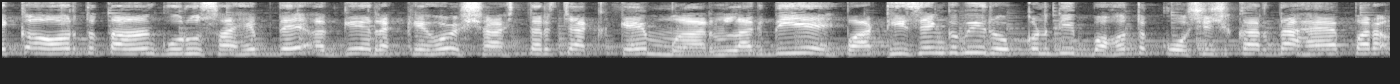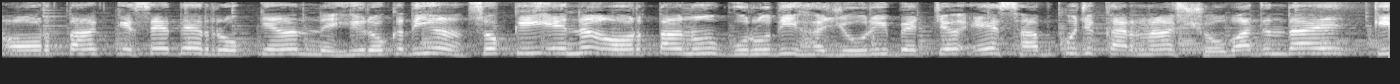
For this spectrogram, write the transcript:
ਇੱਕ ਔਰਤ ਤਾਂ ਗੁਰੂ ਸਾਹਿਬ ਦੇ ਅੱਗੇ ਰੱਖੇ ਹੋਏ ਸ਼ਾਸਤਰ ਚੱਕ ਕੇ ਮਾਰਨ ਲੱਗਦੀ ਏ। ਪਾਠੀ ਸਿੰਘ ਵੀ ਰੋਕਣ ਦੀ ਬਹੁਤ ਕੋਸ਼ਿਸ਼ ਕਰਦਾ ਹੈ, ਪਰ ਔਰਤਾਂ ਕਿਸੇ ਦੇ ਰੋਕਿਆਂ ਨਹੀਂ ਰੁਕਦੀਆਂ। ਸੋ ਕੀ ਇਹਨਾਂ ਔਰਤਾਂ ਨੂੰ ਗੁਰੂ ਦੀ ਹਜ਼ੂਰੀ ਵਿੱਚ ਇਹ ਸਭ ਕੁਝ ਕਰਨਾ ਸ਼ੋਭਾ ਦਿੰਦਾ ਹੈ ਕਿ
